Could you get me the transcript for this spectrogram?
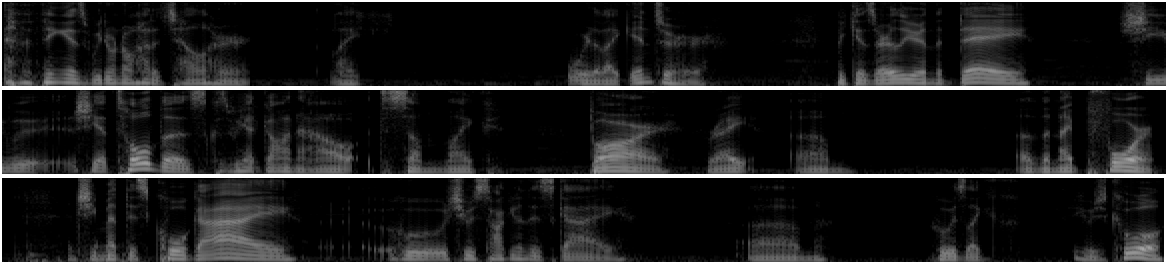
and the thing is, we don't know how to tell her, like, we're like into her, because earlier in the day, she w- she had told us because we had gone out to some like bar, right? Um, uh, the night before, and she met this cool guy, who she was talking to this guy, um, who was like, he was cool.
